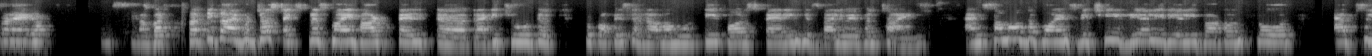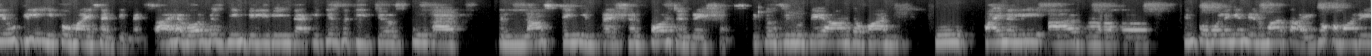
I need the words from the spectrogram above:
by... Uh, but Pratika, I would just express my heartfelt uh, gratitude to Professor Ramamurthy for sparing his valuable time and some of the points which he really, really brought on floor absolutely echo my sentiments. I have always been believing that it is the teachers who have the lasting impression for generations because you know they are the one who finally are uh, uh, इनको बोलेंगे निर्माता यू नो हमारे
